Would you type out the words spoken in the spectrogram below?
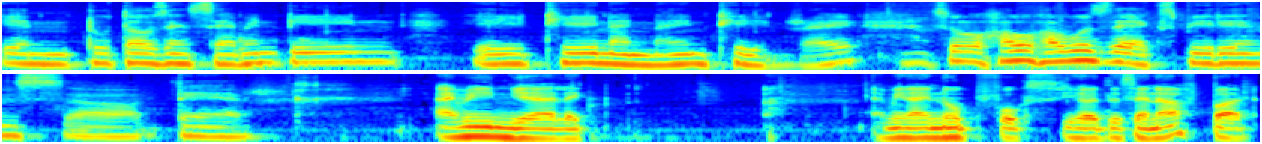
in 2017, 18, and 19, right? So how how was the experience uh, there? I mean, yeah, like, I mean, I know folks hear this enough, but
